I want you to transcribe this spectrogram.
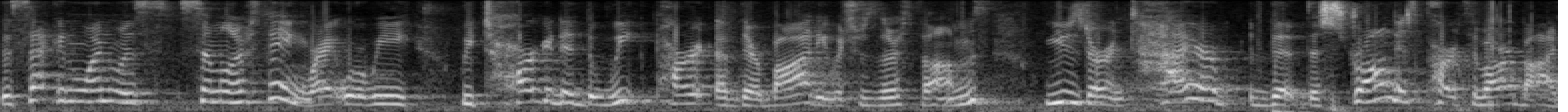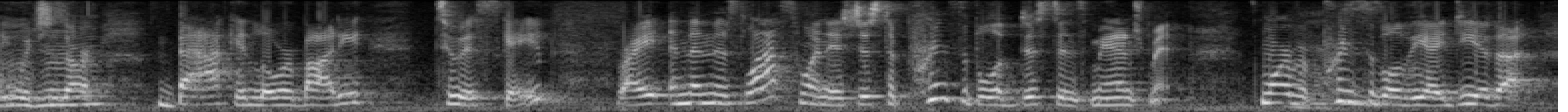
The second one was similar thing, right? Where we we targeted the weak part of their body, which was their thumbs. We used our entire the, the strongest parts of our body, which is our mm-hmm. back and lower body, to escape, right? And then this last one is just a principle of distance management. It's more of a principle of the idea that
